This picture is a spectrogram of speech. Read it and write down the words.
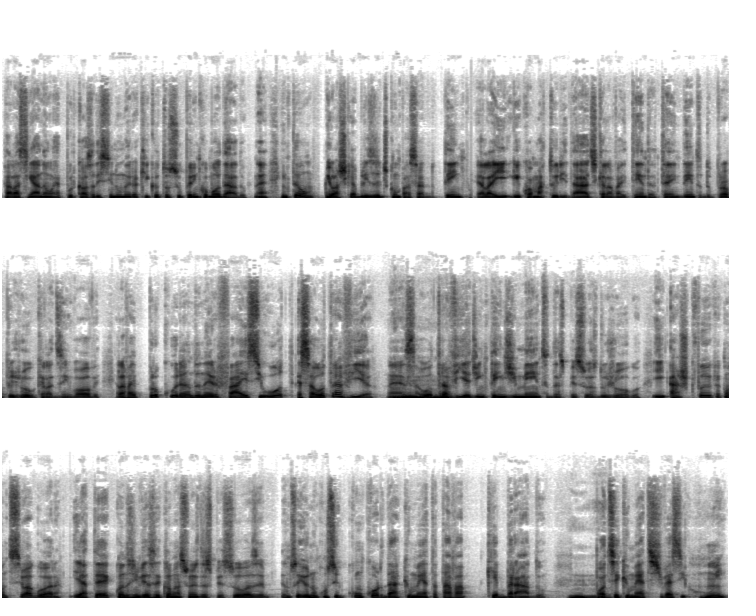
falar assim: ah, não, é por causa desse número aqui que eu tô super incomodado, né? Então, eu acho que a Blizzard, com o passar do tempo, ela e com a maturidade que ela vai tendo até dentro do próprio jogo que ela desenvolve, ela vai procurando nerfar esse outro, essa outra via, né? Essa uhum. outra via de entendimento das pessoas do jogo. E acho que foi o que aconteceu agora. E até quando a gente vê as reclamações das pessoas, eu não sei, eu não consigo concordar que o meta tava quebrado. Uhum. Pode ser que o meta estivesse ruim,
